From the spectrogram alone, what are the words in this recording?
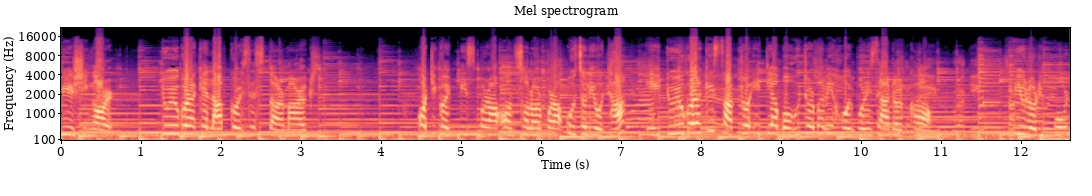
বীৰ সিঙৰ দুয়োগৰাকীয়ে লাভ কৰিছে ষ্টাৰ মাৰ্কছ অতিকৈ পিছপৰা অঞ্চলৰ পৰা উজলি উঠা এই দুয়োগৰাকী ছাত্ৰ এতিয়া বহুতৰ বাবে হৈ পৰিছে আদৰ্শ। Bureau' report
